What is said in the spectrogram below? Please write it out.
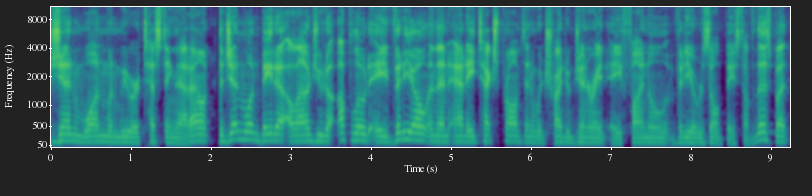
Gen 1 when we were testing that out. The Gen 1 beta allowed you to upload a video and then add a text prompt and it would try to generate a final video result based off of this. But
